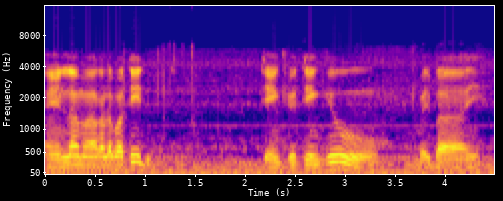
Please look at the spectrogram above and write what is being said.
Ayun lang mga kalapatid. Thank you, thank you. Bye bye.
